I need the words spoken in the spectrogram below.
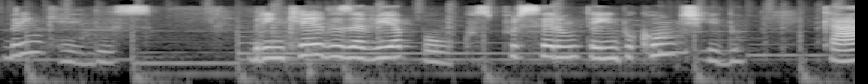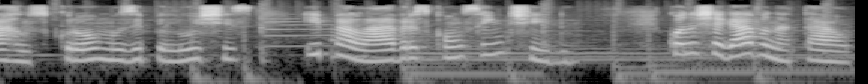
Brinquedos. Brinquedos havia poucos, por ser um tempo contido. Carros, cromos e peluches e palavras com sentido. Quando chegava o Natal,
